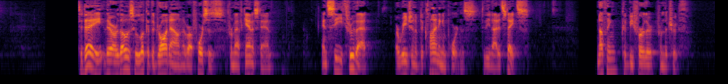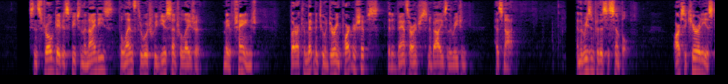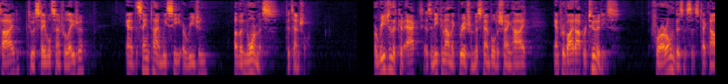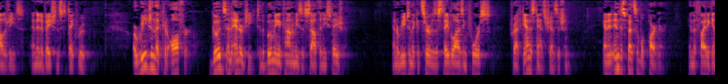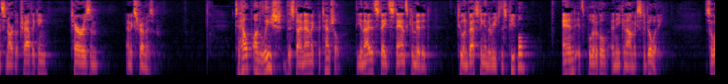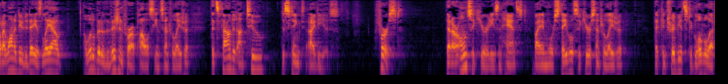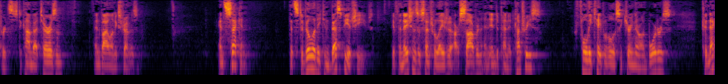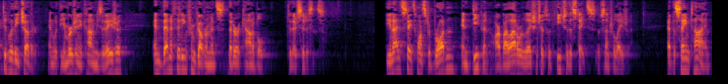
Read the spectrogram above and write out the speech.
Today, there are those who look at the drawdown of our forces from Afghanistan and see through that a region of declining importance to the United States. Nothing could be further from the truth. Since Strobe gave his speech in the 90s, the lens through which we view Central Asia may have changed, but our commitment to enduring partnerships that advance our interests and values in the region has not. And the reason for this is simple. Our security is tied to a stable Central Asia, and at the same time, we see a region of enormous potential. A region that could act as an economic bridge from Istanbul to Shanghai and provide opportunities for our own businesses, technologies, and innovations to take root. A region that could offer goods and energy to the booming economies of South and East Asia. And a region that could serve as a stabilizing force for Afghanistan's transition and an indispensable partner in the fight against narco trafficking, terrorism, and extremism. To help unleash this dynamic potential, the United States stands committed to investing in the region's people and its political and economic stability. So what I want to do today is lay out a little bit of the vision for our policy in Central Asia that's founded on two distinct ideas. First, that our own security is enhanced by a more stable, secure Central Asia that contributes to global efforts to combat terrorism and violent extremism. And second, that stability can best be achieved if the nations of Central Asia are sovereign and independent countries, fully capable of securing their own borders, connected with each other and with the emerging economies of Asia, and benefiting from governments that are accountable to their citizens. The United States wants to broaden and deepen our bilateral relationships with each of the states of Central Asia. At the same time,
